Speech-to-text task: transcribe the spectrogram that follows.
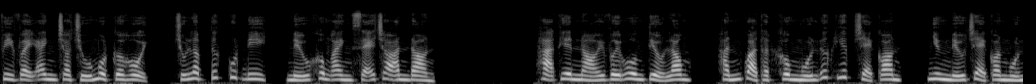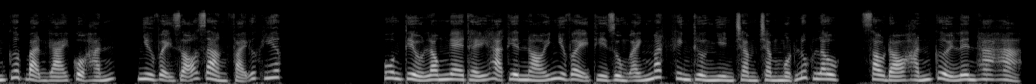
vì vậy anh cho chú một cơ hội, chú lập tức cút đi, nếu không anh sẽ cho ăn đòn. Hạ Thiên nói với Uông Tiểu Long, hắn quả thật không muốn ức hiếp trẻ con, nhưng nếu trẻ con muốn cướp bạn gái của hắn, như vậy rõ ràng phải ức hiếp. Uông Tiểu Long nghe thấy Hạ Thiên nói như vậy thì dùng ánh mắt khinh thường nhìn chằm chằm một lúc lâu, sau đó hắn cười lên ha hả.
